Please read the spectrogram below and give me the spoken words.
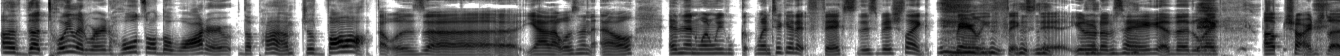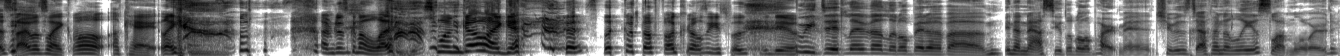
of the toilet where it holds all the water, the pump, just fall off? That was uh yeah, that was an L. And then when we g- went to get it fixed, this bitch like barely fixed it. You know what I'm saying? And then like upcharged us. I was like, well, okay, like I'm just gonna let this one go, I guess. like what the fuck else are you supposed to do? We did live a little bit of um in a nasty little apartment. She was definitely a slumlord.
